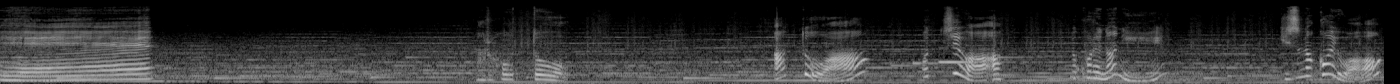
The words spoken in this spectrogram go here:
えー。なるほど。あとは？こっちは？あ、これ何？絆会話？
